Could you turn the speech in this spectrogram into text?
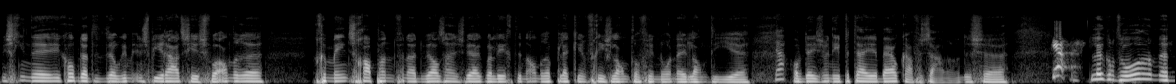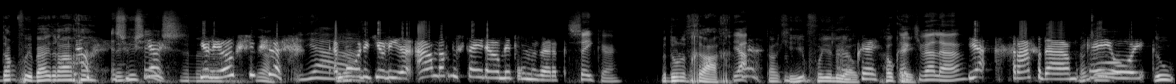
misschien, eh, ik hoop dat het ook een inspiratie is voor andere gemeenschappen vanuit welzijnswerk wellicht in andere plekken in Friesland of in Noord-Nederland die eh, Ja. op deze manier partijen bij elkaar verzamelen. Dus eh, Ja. leuk om te horen. Dank voor je bijdrage. En succes. En, Jullie ook succes. Ja. En mooi dat jullie aandacht besteden aan dit onderwerp. Zeker. We doen het graag. Ja. Dank je. Voor jullie ook. Oké. Dankjewel hè. Ja, graag gedaan. Hey hoi. Doei.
